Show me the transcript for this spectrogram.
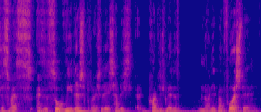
das war also so widersprüchlich, ich, äh, konnte ich mir das noch nicht mal vorstellen.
